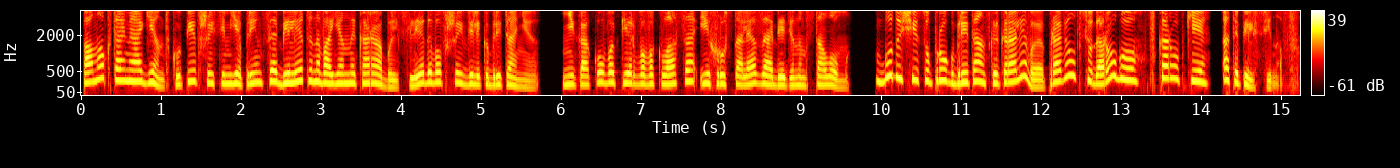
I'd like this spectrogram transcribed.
Помог тайный агент, купивший семье принца билеты на военный корабль, следовавший в Великобританию. Никакого первого класса и хрусталя за обеденным столом. Будущий супруг британской королевы провел всю дорогу в коробке от апельсинов.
